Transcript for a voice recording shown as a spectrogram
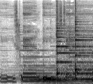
Eastland, Eastland.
